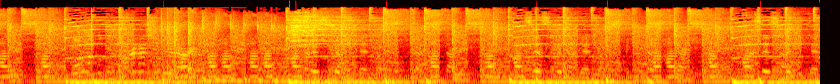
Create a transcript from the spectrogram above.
反省されてる。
